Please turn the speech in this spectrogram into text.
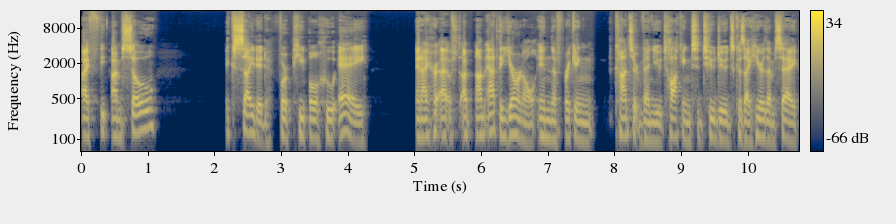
I, I I'm so excited for people who a, and I heard I, I'm at the urinal in the freaking concert venue talking to two dudes because I hear them say,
